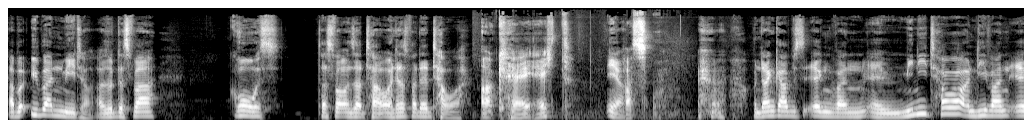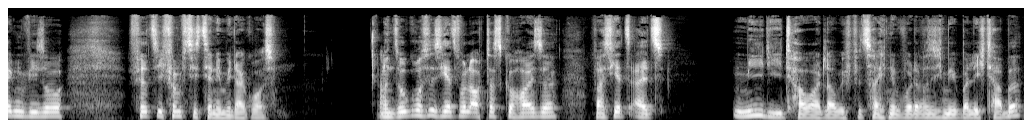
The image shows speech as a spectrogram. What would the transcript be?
aber über einen Meter. Also das war groß. Das war unser Tower und das war der Tower. Okay, echt? Ja. Krass. Und dann gab es irgendwann äh, Mini-Tower und die waren irgendwie so 40, 50 Zentimeter groß. Und so groß ist jetzt wohl auch das Gehäuse, was jetzt als MIDI-Tower, glaube ich, bezeichnet wurde, was ich mir überlegt habe.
